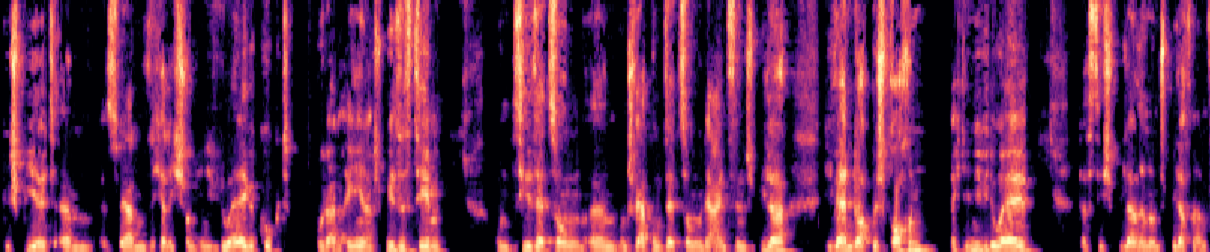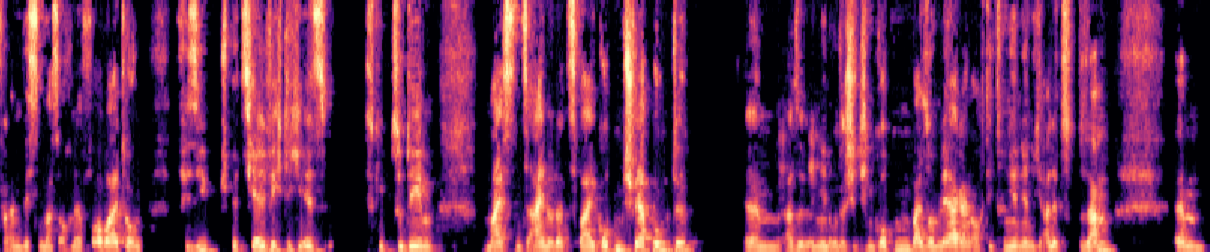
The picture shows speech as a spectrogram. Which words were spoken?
gespielt. Ähm, es werden sicherlich schon individuell geguckt oder je nach Spielsystem und Zielsetzung ähm, und Schwerpunktsetzung der einzelnen Spieler. Die werden dort besprochen, recht individuell, dass die Spielerinnen und Spieler von Anfang an wissen, was auch in der Vorbereitung für sie speziell wichtig ist. Es gibt zudem meistens ein oder zwei Gruppenschwerpunkte, also in den unterschiedlichen Gruppen bei so einem Lehrgang, auch die trainieren ja nicht alle zusammen. Ähm,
